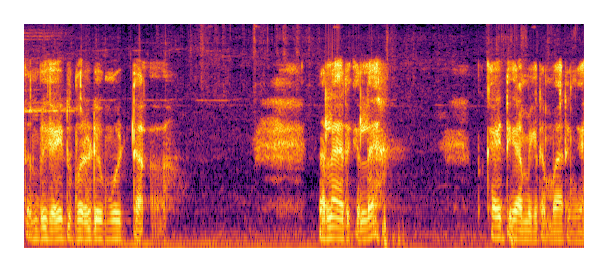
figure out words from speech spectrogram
தம்பி கைட்டு மறுபடியும் போயிட்டான் நல்லா இருக்குல்ல இப்போ கைட்டு காமிக்கிறேன் பாருங்க.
